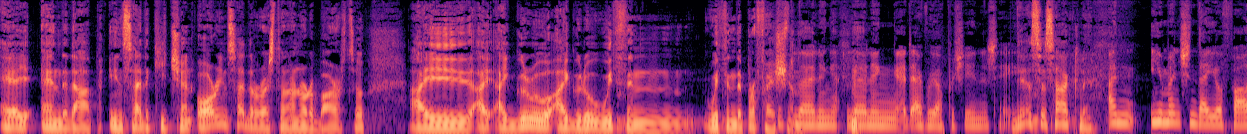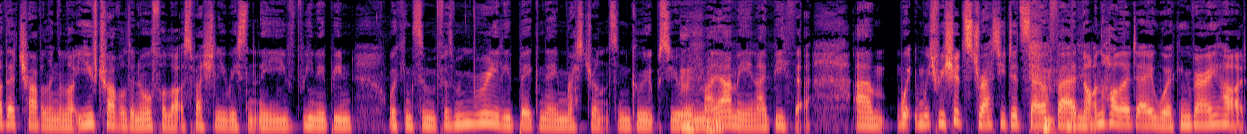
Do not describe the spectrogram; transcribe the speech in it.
I ended up inside the kitchen or inside the restaurant or a bar. So I I, I grew I grew within within the Just profession. learning learning at every opportunity. Yes, exactly. And you mentioned there your father traveling a lot. You've traveled an awful lot, especially recently. You've you know been working some for some really big name restaurants and groups. You were in Miami and Ibiza, um, wh- which we should stress. You did say off air, not on holiday, working very hard.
